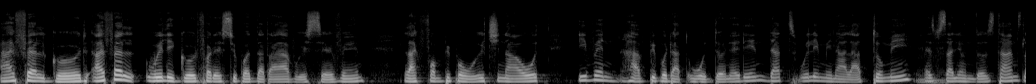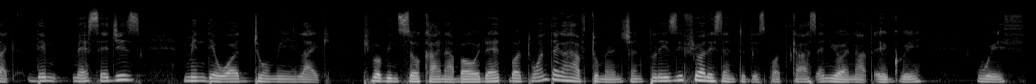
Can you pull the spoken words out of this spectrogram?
I felt good. I felt really good for the support that I have receiving, like from people reaching out, even have people that would donating. That really mean a lot to me, Mhm. especially on those times. Like the messages mean the word to me. Like people been so kind about it. But one thing I have to mention, please, if you're listening to this podcast and you are not agree with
